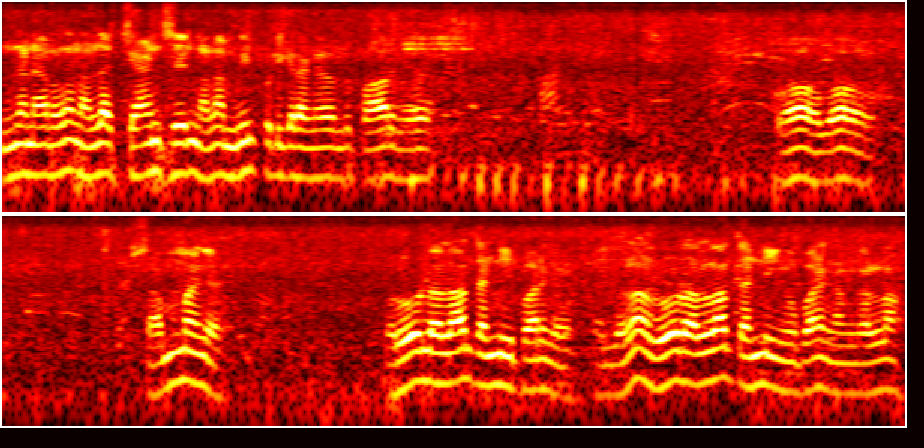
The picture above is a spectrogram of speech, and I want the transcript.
இந்த நேரம் தான் நல்லா சான்ஸு நல்லா மீன் பிடிக்கிறாங்க. வந்து பாருங்கள் ஓ ஓ செம்மங்க. ரோட்லலாம் தண்ணி பாருங்கள் இதெல்லாம் ரோடெல்லாம் தண்ணி இங்கே பாருங்கள் அங்கெல்லாம்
